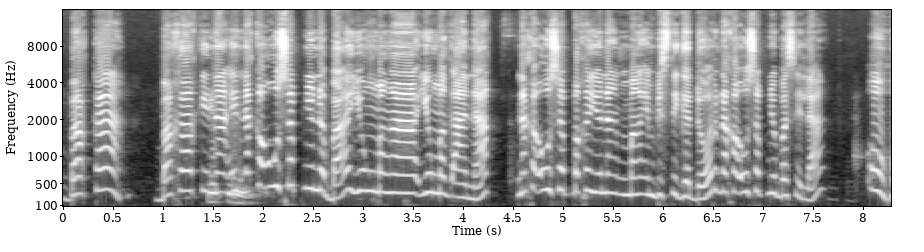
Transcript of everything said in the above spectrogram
Baka, baka kinain. Nakausap nyo na ba yung mga yung mag-anak? Nakausap ba kayo ng mga investigador? Nakausap nyo ba sila? Oh,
